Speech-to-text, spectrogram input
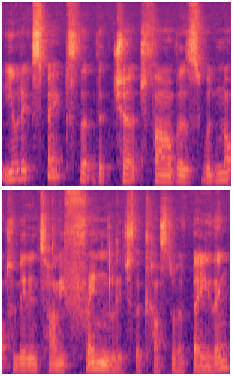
you would expect that the church fathers would not have been entirely friendly to the custom of bathing.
